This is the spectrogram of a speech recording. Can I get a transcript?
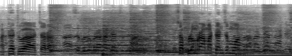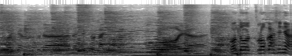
ada dua acara. Ah, sebelum Ramadan semua. Sebelum Ramadan semua. Sebelum Ramadan ada dua acara. Sudah ada lagi. Oh ya. Untuk lokasinya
